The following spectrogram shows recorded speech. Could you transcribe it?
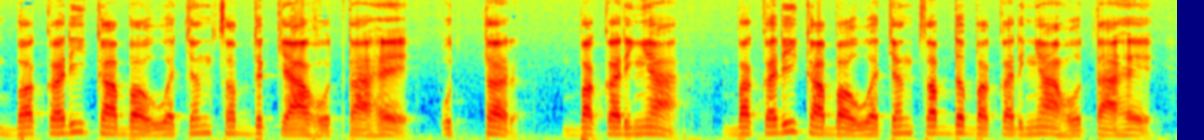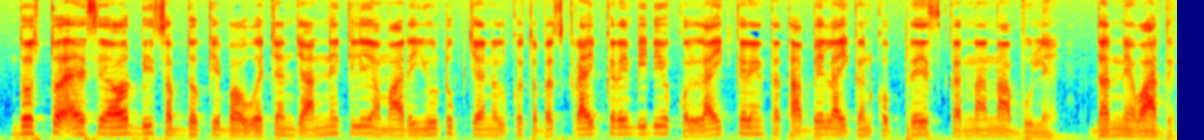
बकरी का बहुवचन शब्द क्या होता है? उत्तर, बकरियाँ। बकरी का बहुवचन शब्द बकरियाँ होता है। दोस्तों, ऐसे और भी शब्दों के बहुवचन जानने के लिए हमारे यूट्यूब चैनल को सब्सक्राइब करें, वीडियो को लाइक करें तथा बेल आइकन को प्रेस करना ना भूलें। धन्यवाद।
